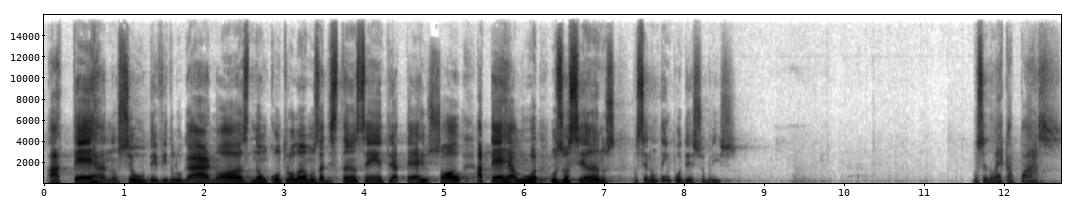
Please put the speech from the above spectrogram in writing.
a terra no seu devido lugar, nós não controlamos a distância entre a terra e o sol, a terra e a lua, os oceanos. Você não tem poder sobre isso. Você não é capaz.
